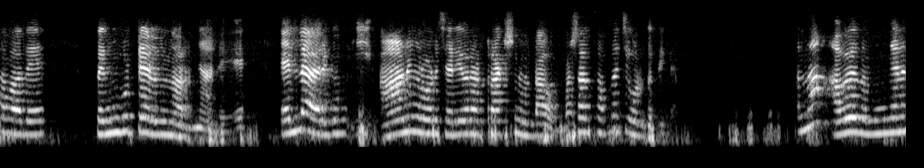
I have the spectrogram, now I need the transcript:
സവാതെ പെൺകുട്ടികൾ എന്ന് പറഞ്ഞാൽ എല്ലാവർക്കും ഈ ആണുങ്ങളോട് ചെറിയൊരു അട്രാക്ഷൻ ഉണ്ടാവും. പക്ഷെ അത് സമ്മതിച്ചു കൊടുക്കത്തില്ല. എന്നാ അവർ ഇങ്ങനെ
